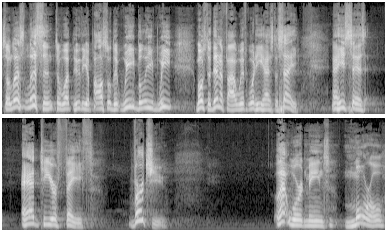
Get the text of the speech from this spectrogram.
So let's listen to what who the apostle that we believe we most identify with what he has to say. Now he says, add to your faith virtue. That word means moral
